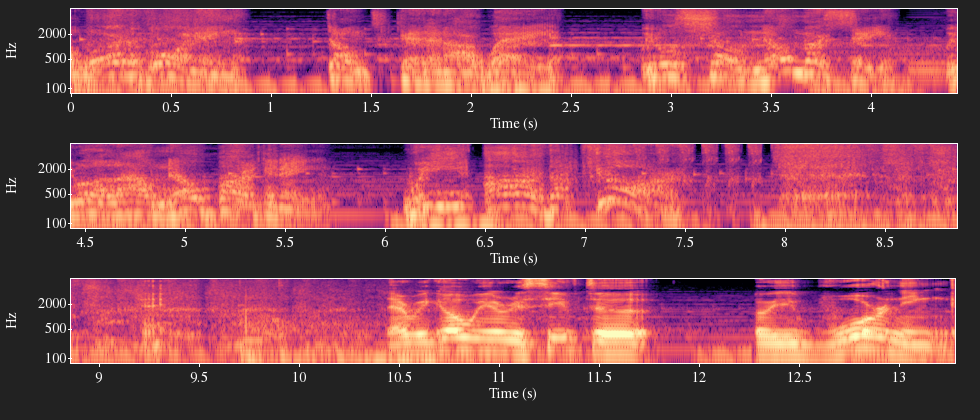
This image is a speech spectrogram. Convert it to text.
A word of warning. Don't get in our way. We will show no mercy. We will allow no bargaining. We are the pure! Okay. There we go. We received a, a warning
